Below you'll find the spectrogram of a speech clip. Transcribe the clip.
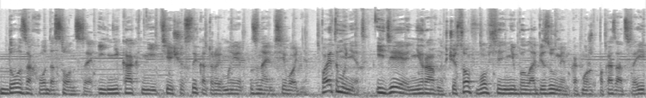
до захода солнца, и никак не те часы, которые мы знаем сегодня. Поэтому нет, идея неравных часов вовсе не была безумием, как может показаться, и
